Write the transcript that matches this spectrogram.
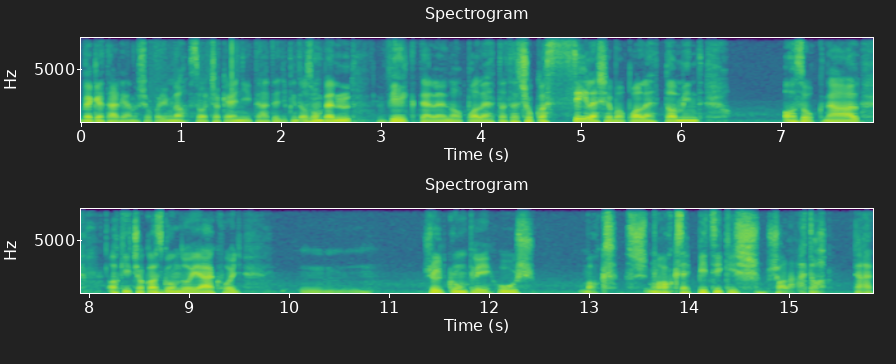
vegetáriánusok vagyunk, na, szóval csak ennyi, tehát egyébként azon belül végtelen a paletta, tehát sokkal szélesebb a paletta, mint azoknál, akik csak azt gondolják, hogy mm, sült krumpli, hús, max, max egy pici kis saláta. Tehát,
